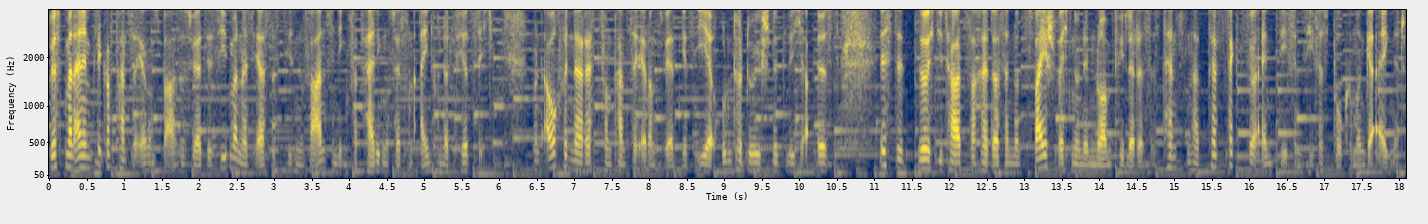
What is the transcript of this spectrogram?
Wirft man einen Blick auf Panzererons Basiswerte, sieht man als erstes diesen wahnsinnigen Verteidigungswert von 140. Und auch wenn der Rest von Panzererons Werten jetzt eher unterdurchschnittlich ist, ist er durch die Tatsache, dass er nur zwei Schwächen und enorm viele Resistenzen hat, perfekt für ein defensives Pokémon geeignet.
